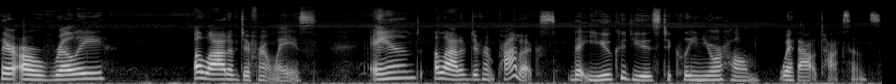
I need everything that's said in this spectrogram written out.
there are really a lot of different ways and a lot of different products that you could use to clean your home without toxins.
